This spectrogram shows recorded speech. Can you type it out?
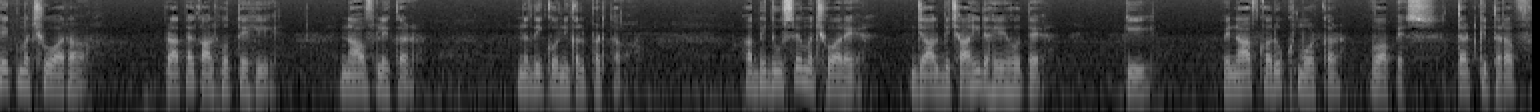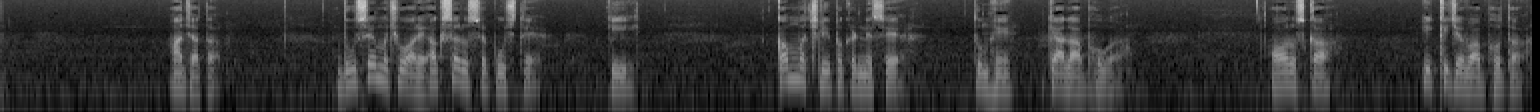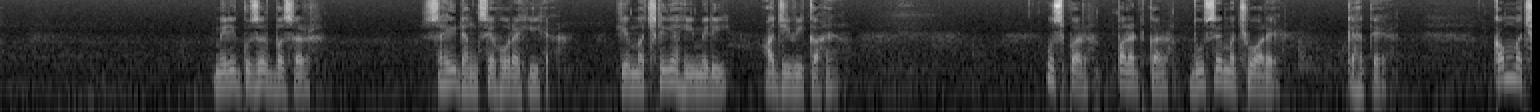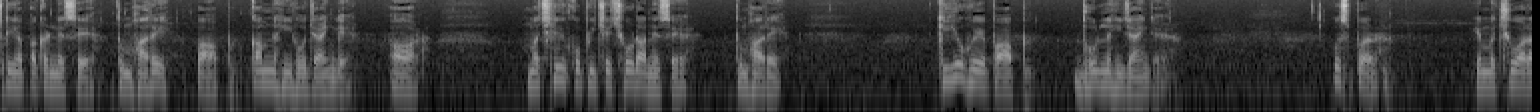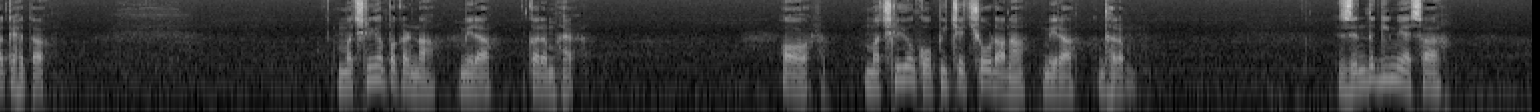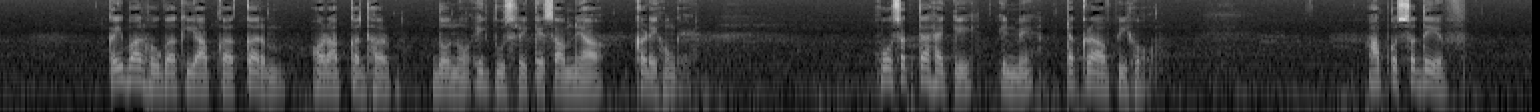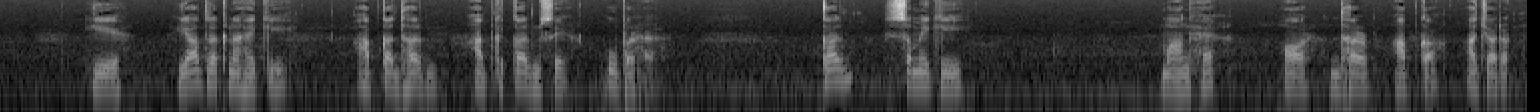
एक मछुआरा प्रातःकाल होते ही नाव लेकर नदी को निकल पड़ता। अभी दूसरे मछुआरे जाल बिछा ही रहे होते कि वे नाव का रुख मोड़कर वापस तट की तरफ़ आ जाता। दूसरे मछुआरे अक्सर उससे पूछते कि, कम मछली पकड़ने से तुम्हें क्या लाभ होगा? और उसका एक ही जवाब होता, मेरी गुज़र बसर सही ढंग से हो रही है। ये मछलियाँ ही मेरी आजीविका हैं। उस पर पलटकर दूसरे मछुआरे कहते, कम मछलियाँ पकड़ने से तुम्हारे पाप कम नहीं हो जाएँगे और मछलियों को पीछे छोड़ आने से तुम्हारे किए हुए पाप धूल नहीं जाएँगे। उस पर यह मछुआरा कहता, मछलियाँ पकड़ना मेरा कर्म है और मछलियों को पीछे छोड़ आना मेरा धर्म। ज़िंदगी में ऐसा कई बार होगा कि आपका कर्म और आपका धर्म दोनों एक दूसरे के सामने आ खड़े होंगे। हो सकता है कि इनमें टकराव भी हो। आपको सदैव ये याद रखना है कि आपका धर्म आपके कर्म से ऊपर है। कर्म समय की मांग है और धर्म आपका आचरण।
